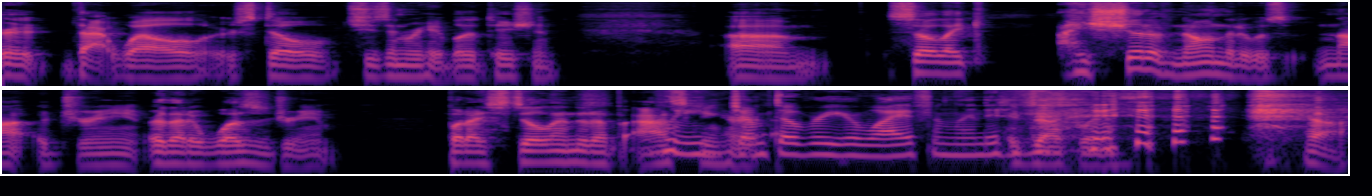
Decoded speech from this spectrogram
or that well, or still she's in rehabilitation. Um, so like I should have known that it was not a dream or that it was a dream, but I still ended up asking her jumped over your wife and landed Exactly. yeah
